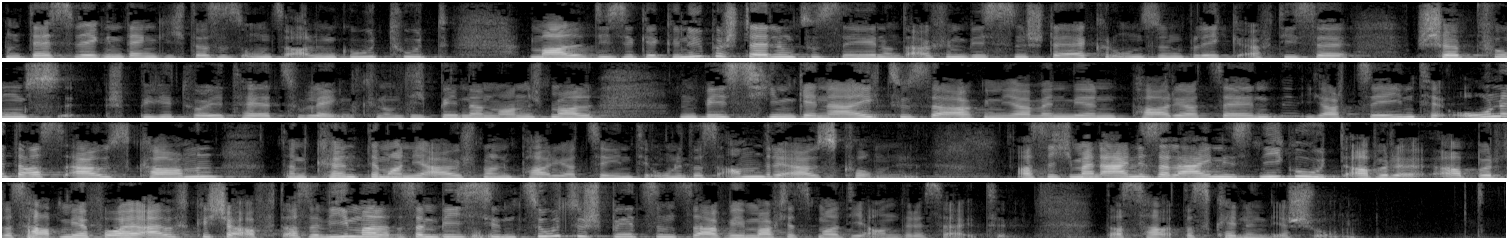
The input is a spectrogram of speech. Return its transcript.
Und deswegen denke ich, dass es uns allen gut tut, mal diese Gegenüberstellung zu sehen und auch ein bisschen stärker unseren Blick auf diese Schöpfungsspiritualität zu lenken. Und ich bin dann manchmal ein bisschen geneigt zu sagen, ja, wenn wir ein paar Jahrzehnte ohne das auskamen, dann könnte man ja auch mal ein paar Jahrzehnte ohne das andere auskommen. Also ich meine, eines allein ist nie gut, aber, aber das haben wir vorher auch geschafft. Also wie mal das ein bisschen zuzuspitzen und sagen, wir machen jetzt mal die andere Seite. Das, das kennen wir schon.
